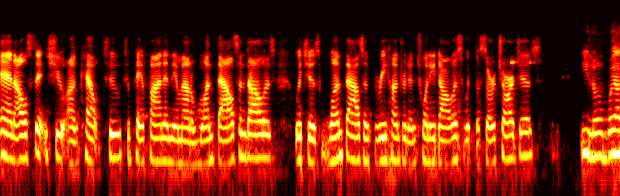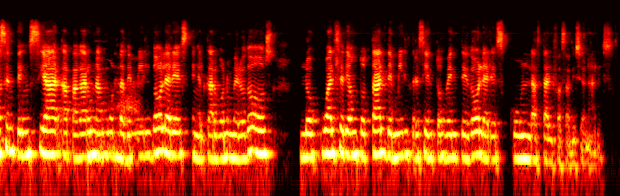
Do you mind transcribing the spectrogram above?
And I'll sentence you on count two to pay a fine in the amount of one thousand dollars, which is one thousand three hundred and twenty dollars with the surcharges. Y lo voy a sentenciar a pagar una multa de mil dólares en el cargo número dos, lo cual sería un total de 1.320 dólares con las tarifas adicionales.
